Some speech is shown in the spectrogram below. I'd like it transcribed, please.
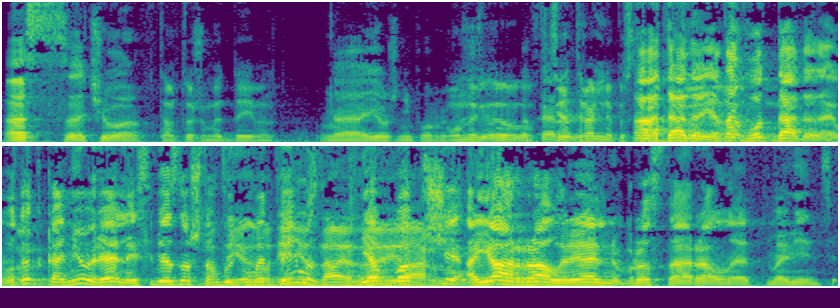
А с э, чего? Там тоже Мэтт Деймон. А, я уже не помню. Он, что- э, в какая театральной постановке А, да, да, я там, вот, да, да, да. Вот это камео, реально. Если бы я знал, что там будет я- Мэтт вот я Деймон, я я знаю, бы и вообще, Арнольда. а я орал, реально, просто орал на этом моменте.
